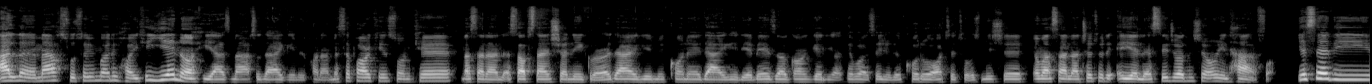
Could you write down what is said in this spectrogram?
علائم مخصوص بیماری هایی که یه ناحیه از مغز رو درگیر می‌کنن. مثل پارکینسون که مثلا سابستانشیا نیگرا رو درگیر می‌کنه درگیری بیزا گانگلیان که باعث ایجاد آتتوز میشه یا مثلا چطوری ALS ایجاد میشه. و این حرفا. یه سری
